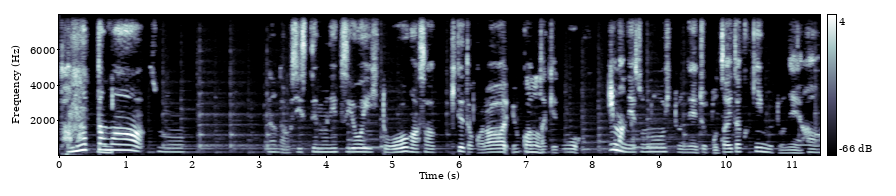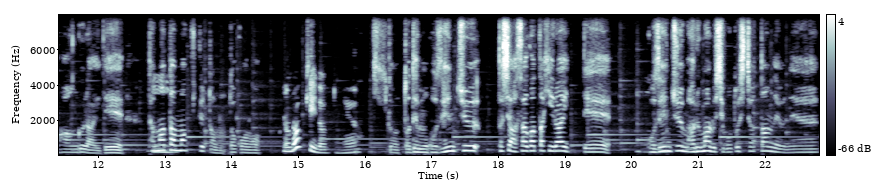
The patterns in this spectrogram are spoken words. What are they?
たまたま、その、なんだろう、システムに強い人がさ、来てたからよかったけど、今ね、その人ね、ちょっと在宅勤務とね、半々ぐらいで、たまたま来てたの。だから、いや、ラッキーだったね。だった。でも午前中、私朝方開いて、午前中丸々仕事しちゃったんだよね。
